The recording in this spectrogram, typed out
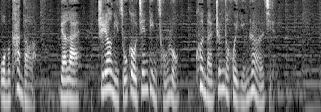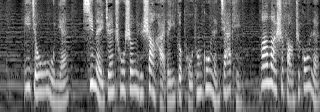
我们看到了，原来只要你足够坚定从容，困难真的会迎刃而解。一九五五年，奚美娟出生于上海的一个普通工人家庭，妈妈是纺织工人，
